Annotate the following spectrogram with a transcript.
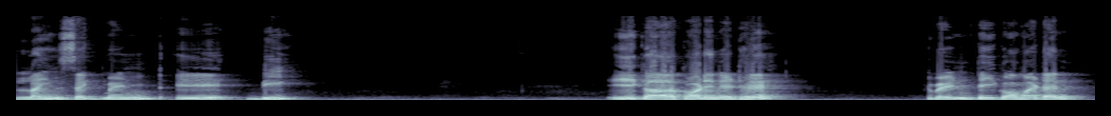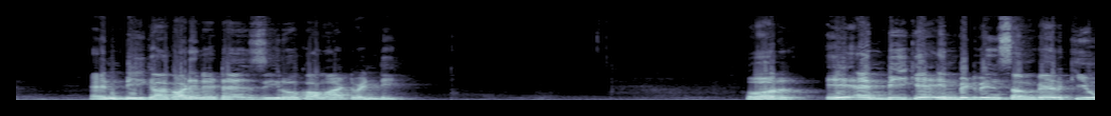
line segment A B A का कोऑर्डिनेट है 20, 10 एंड बी का कोऑर्डिनेट है 0, 20 और ए एंड बी के इन बिटवीन समवेयर क्यू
